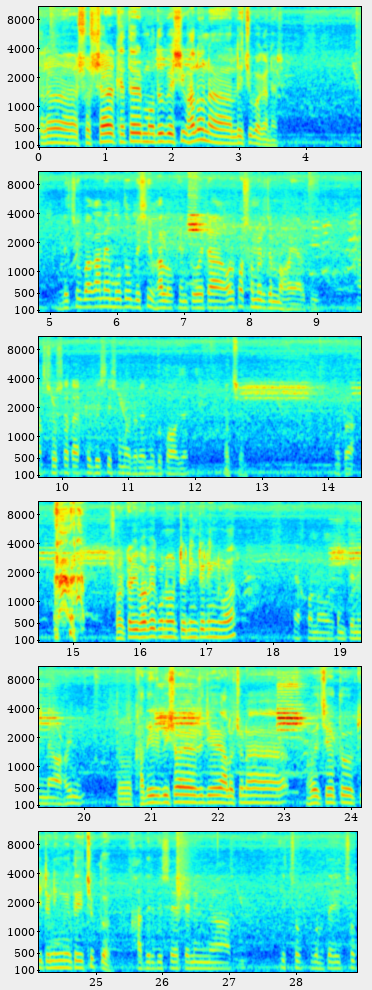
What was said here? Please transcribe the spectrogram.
তাহলে শস্যার ক্ষেতের মধু বেশি ভালো না লিচু বাগানের? লিচু বাগানে মধু বেশি ভালো কিন্তু এটা অল্প সময়ের জন্য হয় আর কি। আর সর্ষাটা একটু বেশি সময় ধরে মধু পাওয়া যায়। আচ্ছা। ওটা সরকারিভাবে কোনো ট্রেনিং ট্রেনিং নেওয়া? এখনও ওরকম ট্রেনিং নেওয়া হয়নি। তো খাদির বিষয়ের যে আলোচনা হয়েছে তো কি ট্রেনিং নিতে ইচ্ছুক তো? খাদির বিষয়ে ট্রেনিং নেওয়া ইচ্ছুক বলতে ইচ্ছুক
